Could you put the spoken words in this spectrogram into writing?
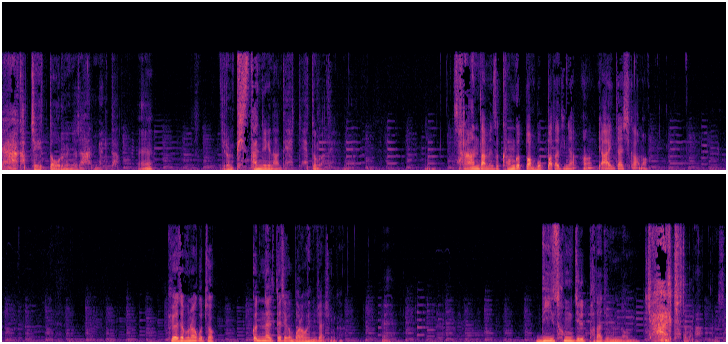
야, 갑자기 떠오르는 여자 한 명 있다. 에? 이런 비슷한 얘기 나한테 했, 던것 같아. 에. 사랑한다면서 그런 것도 못 받아주냐? 어? 야, 이 자식아, 막. 그 여자분하고 저 끝날 때 제가 뭐라고 했는지 아십니까? 네 성질 받아주는 놈 잘 찾아봐라. 그래서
